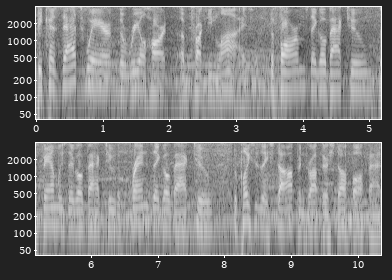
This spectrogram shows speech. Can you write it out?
because that's where the real heart of trucking lies. The farms they go back to, the families they go back to, the friends they go back to, the places they stop and drop their stuff off at.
